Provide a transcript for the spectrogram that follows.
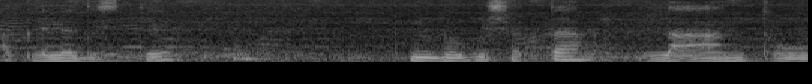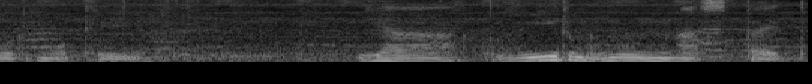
आपल्याला दिसते. तुम्ही बघू शकता लहान थोर मोठे. या वीर म्हणून नाचतायत.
